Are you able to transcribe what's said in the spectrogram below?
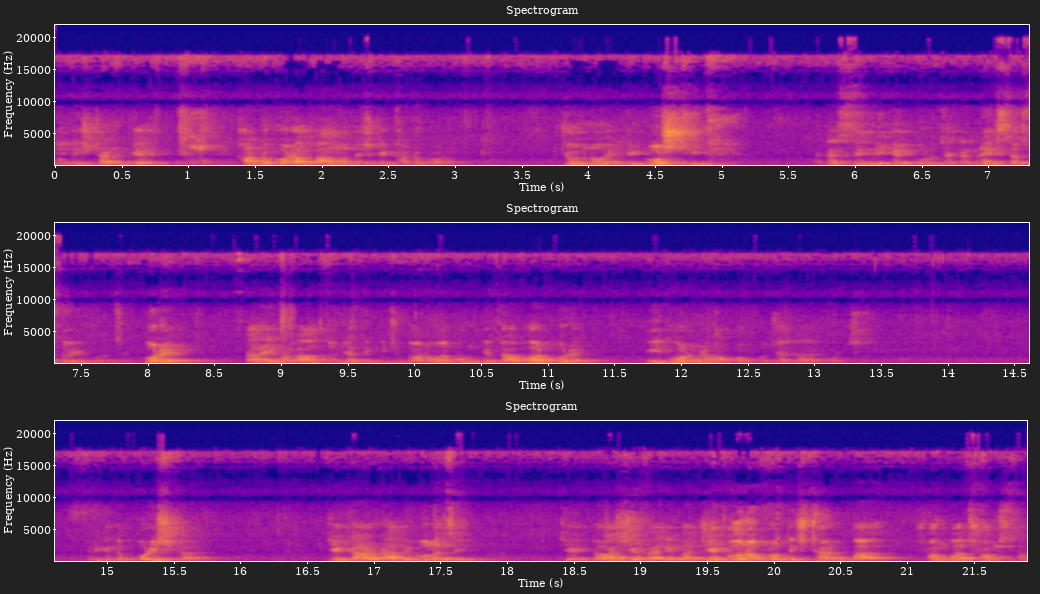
প্রতিষ্ঠানকে খাটো করা, বাংলাদেশকে খাটো করা। জন্য একটি গোষ্ঠী, একটা সিন্ডিকেট করেছে, একটা নেক্সাস তৈরি করেছে। করে তারা এইভাবে আন্তর্জাতিক কিছু গণমাধ্যমকে ব্যবহার করে এই ধরনের অপপ্রচার তারা করছে। এটা কিন্তু পরিষ্কার। যে কারণে আমি বলেছি যে ডয়সে ভ্যালি বা যে কোনো প্রতিষ্ঠান বা সংবাদ সংস্থা,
